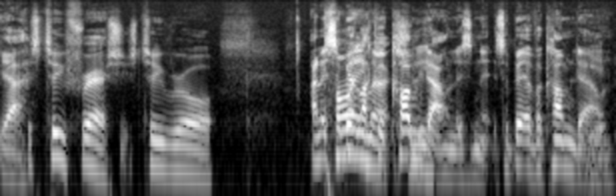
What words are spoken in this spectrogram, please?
yeah, it's too fresh, it's too raw. and it's a bit time like a come down, isn't it? It's a bit of a come down.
